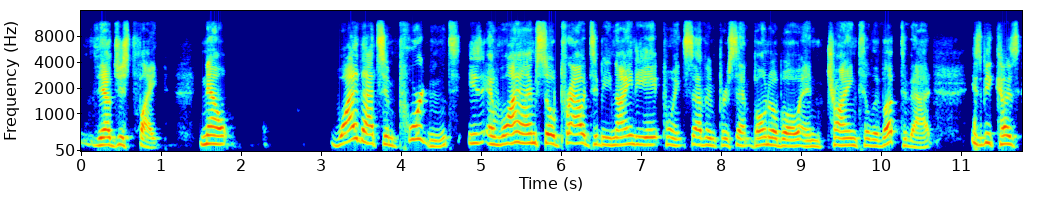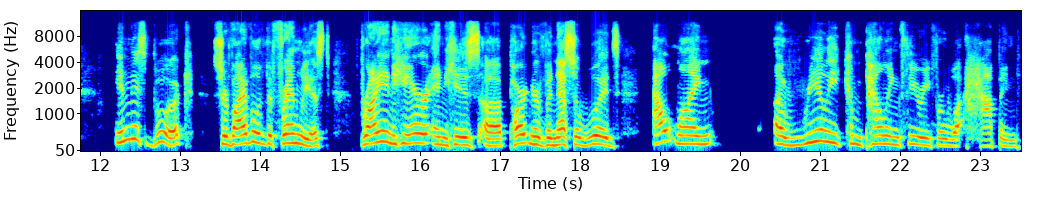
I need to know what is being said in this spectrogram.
they'll just fight. Now, why that's important is and why I'm so proud to be 98.7% bonobo and trying to live up to that is because in this book, Survival of the Friendliest, Brian Hare and his uh, partner Vanessa Woods outline a really compelling theory for what happened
